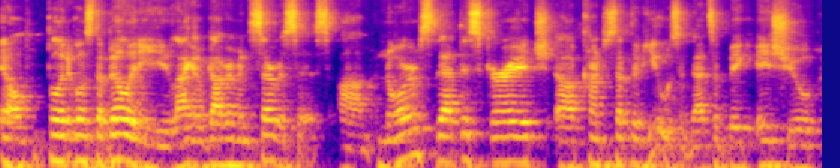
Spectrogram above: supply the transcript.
you know, political instability, lack of government services, um, norms that discourage uh, contraceptive use, and that's a big issue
